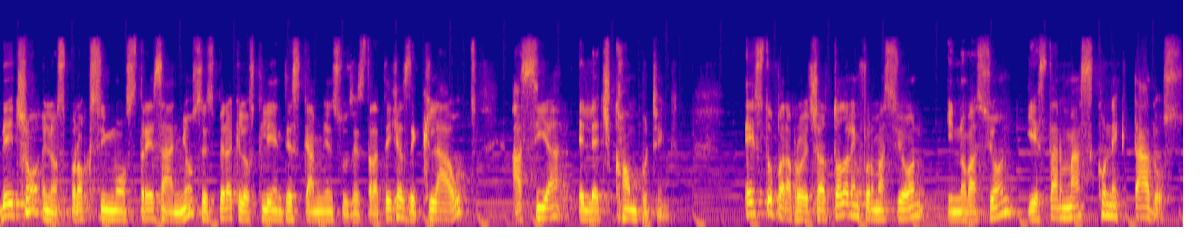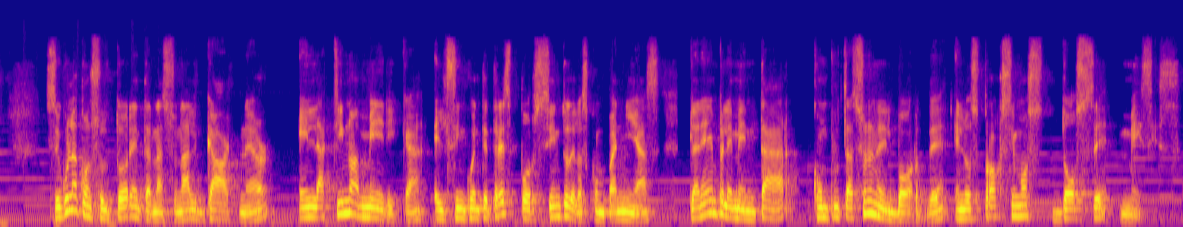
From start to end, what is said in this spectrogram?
De hecho, en los próximos tres años se espera que los clientes cambien sus estrategias de cloud hacia el edge computing. Esto para aprovechar toda la información, innovación y estar más conectados. Según la consultora internacional Gartner, en Latinoamérica, el 53% de las compañías planean implementar computación en el borde en los próximos 12 meses.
